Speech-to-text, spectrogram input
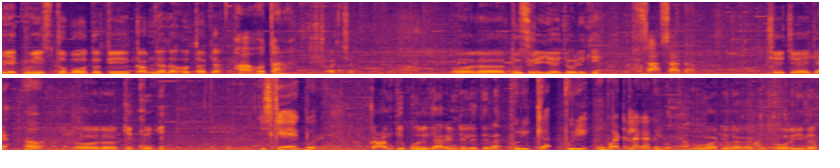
एक वीस तो बहुत होती है कम ज़्यादा होता क्या? हा होता ना। अच्छा। और दूसरी ये जोड़ी की? सात आठ। छः छः है क्या? हो। और कितने की? इसके एक बोल रहे काम की पूरी गारंटी लेते ना? पूरी पूरी उबाट लगा के लो। गुवाहाटी लगा के। और इधर?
